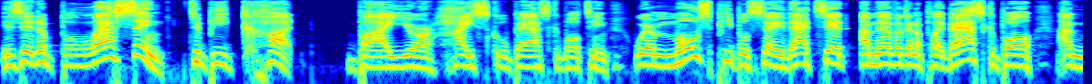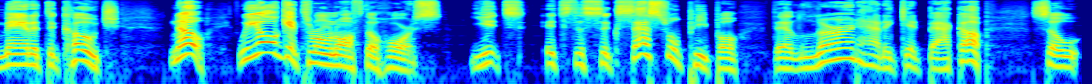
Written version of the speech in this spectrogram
is it a blessing to be cut by your high school basketball team where most people say that's it, I'm never going to play basketball, I'm mad at the coach. No, we all get thrown off the horse. It's it's the successful people that learn how to get back up. So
